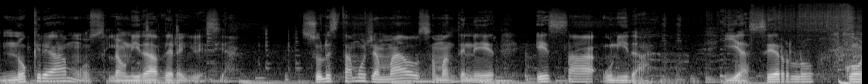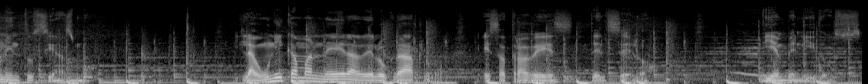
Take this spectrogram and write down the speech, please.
No creamos la unidad de la iglesia. Solo estamos llamados a mantener esa unidad y hacerlo con entusiasmo. La única manera de lograrlo es a través del celo. Bienvenidos.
